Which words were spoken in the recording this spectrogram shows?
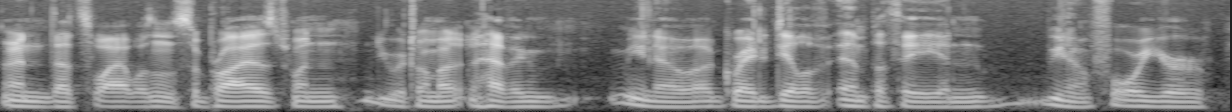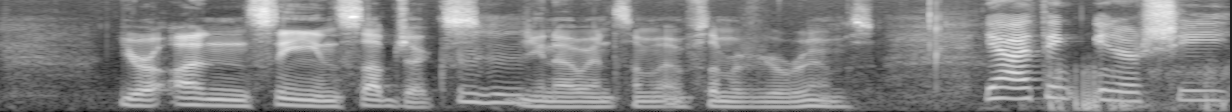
and that's why I wasn't surprised when you were talking about having you know a great deal of empathy and you know for your your unseen subjects, mm-hmm. you know, in some of some of your rooms. Yeah, I think you know she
